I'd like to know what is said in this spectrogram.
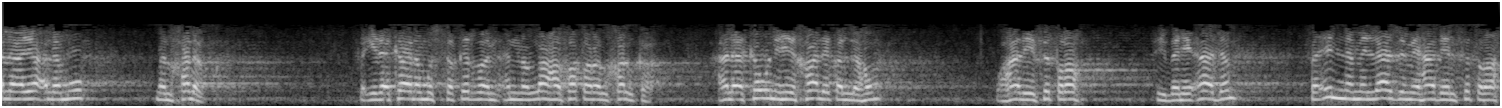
ألا يعلم من خلق؟ فإذا كان مستقرا أن الله فطر الخلق على كونه خالقا لهم وهذه فطرة في بني آدم فإن من لازم هذه الفطرة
